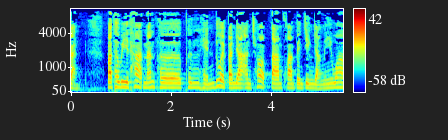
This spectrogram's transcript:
กันปฐวีธาตุนั้นเพอพึงเห็นด้วยปัญญาอันชอบตามความเป็นจริงอย่างนี้ว่า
